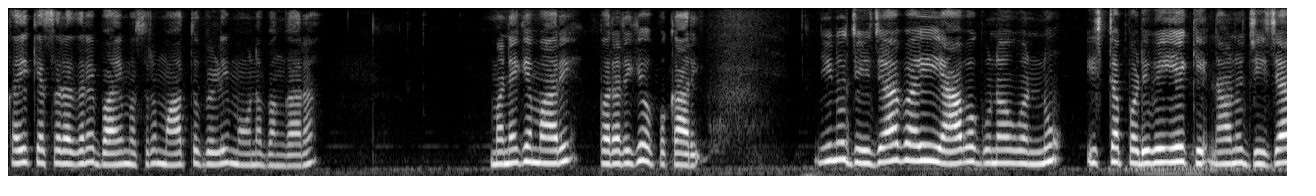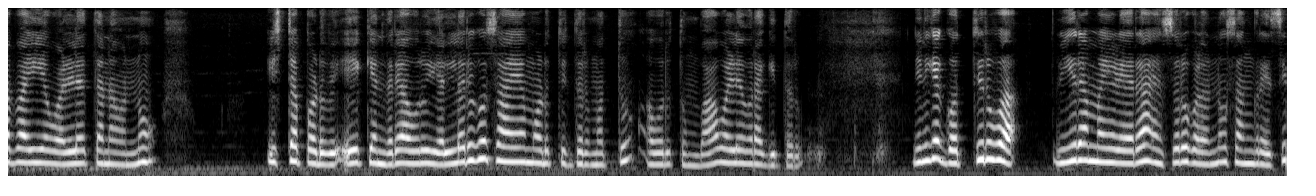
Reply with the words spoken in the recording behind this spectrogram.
ಕೈ ಕೆಸರಾದರೆ ಬಾಯಿ ಮೊಸರು, ಮಾತು ಬೆಳ್ಳಿ ಮೌನ ಬಂಗಾರ. ಮನೆಗೆ ಮಾರಿ, ಪರರಿಗೆ ಉಪಕಾರಿ. ನೀನು ಜೀಜಾಬಾಯಿ ಯಾವ ಗುಣವನ್ನು ಇಷ್ಟಪಡುವೆ ಏಕೆ? ನಾನು ಜೀಜಾಬಾಯಿಯ ಒಳ್ಳೆತನವನ್ನು ಇಷ್ಟಪಡುವೆ. ಏಕೆಂದರೆ ಅವರು ಎಲ್ಲರಿಗೂ ಸಹಾಯ ಮಾಡುತ್ತಿದ್ದರು ಮತ್ತು ಅವರು ತುಂಬಾ ಒಳ್ಳೆಯವರಾಗಿದ್ದರು. ನಿನಗೆ ಗೊತ್ತಿರುವ ವೀರ ಮಹಿಳೆಯರ ಹೆಸರುಗಳನ್ನು ಸಂಗ್ರಹಿಸಿ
